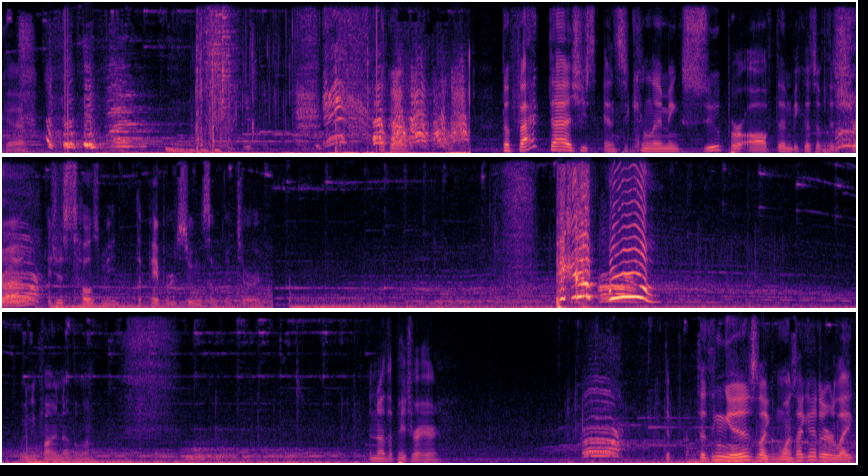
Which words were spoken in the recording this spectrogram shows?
Okay. Okay. The fact that she's instant killing super often because of this strat, it just tells me the paper is doing something to her. We need to find another one. Another page right here. The, the thing is, like, once I get her, like,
